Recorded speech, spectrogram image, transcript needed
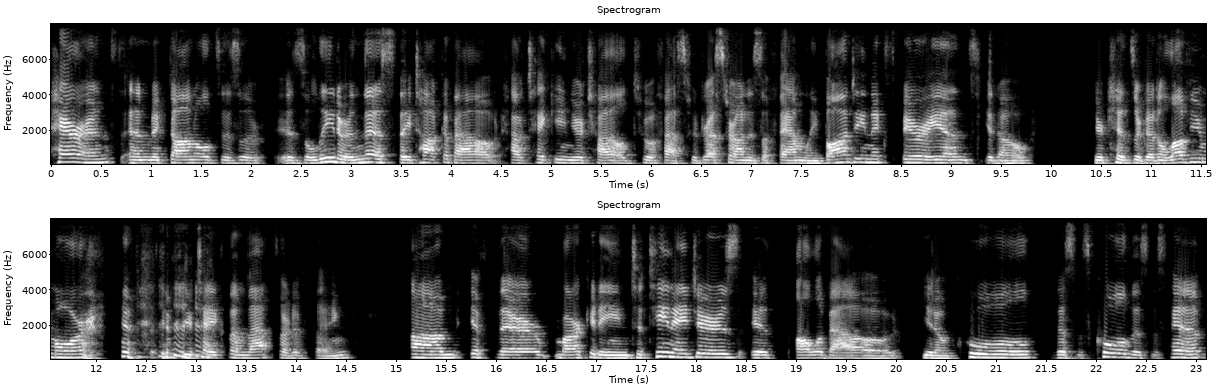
parents and McDonald's is a is a leader in this, they talk about how taking your child to a fast food restaurant is a family bonding experience. You know, your kids are going to love you more if, if you take them, that sort of thing. Um, if they're marketing to teenagers, it's all about, you know, cool. This is cool. This is hip.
